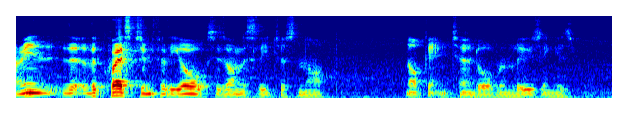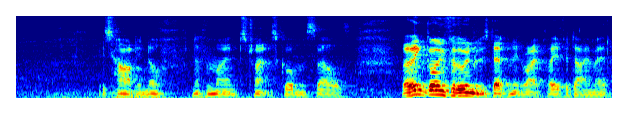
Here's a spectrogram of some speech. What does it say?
I mean, the the question for the Orcs is honestly just not not getting turned over and losing is is hard enough. Never mind trying to score themselves. But I think going for the win was definitely the right play for Diomed.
